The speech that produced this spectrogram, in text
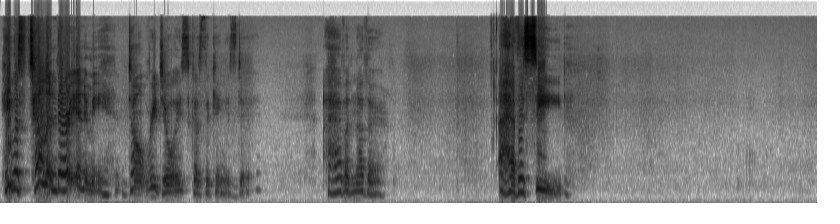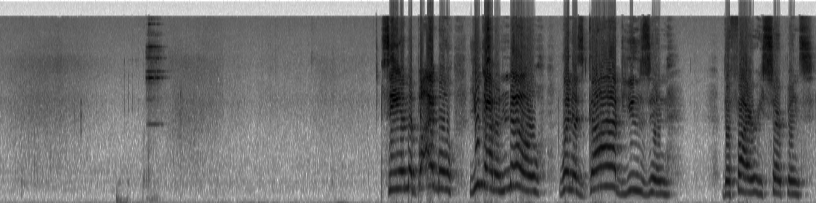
he was telling their enemy, Don't rejoice because the king is dead. I have another. I have his seed. See, in the Bible, you got to know when is God using the fiery serpents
